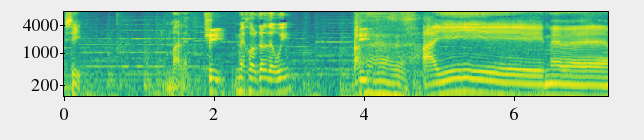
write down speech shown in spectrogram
Sí, Vale. Sí, ¿Mejor que el de Wii? Sí. Ahí me-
